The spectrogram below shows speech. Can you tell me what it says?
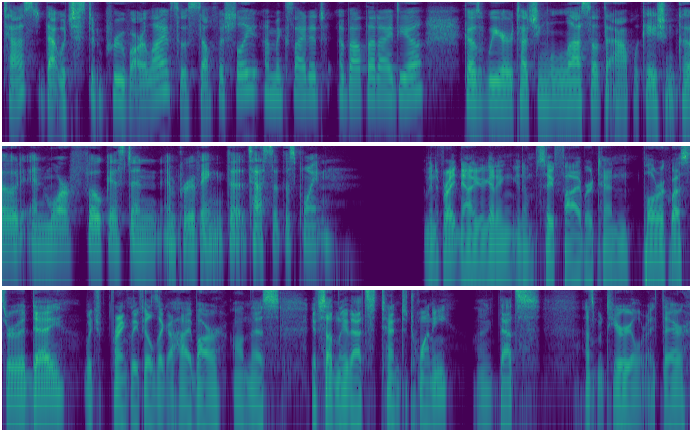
test that would just improve our lives. So selfishly, I'm excited about that idea because we are touching less of the application code and more focused and improving the test at this point. I mean, if right now you're getting, you know, say five or 10 pull requests through a day, which frankly feels like a high bar on this, if suddenly that's 10 to 20, like that's, that's material right there.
